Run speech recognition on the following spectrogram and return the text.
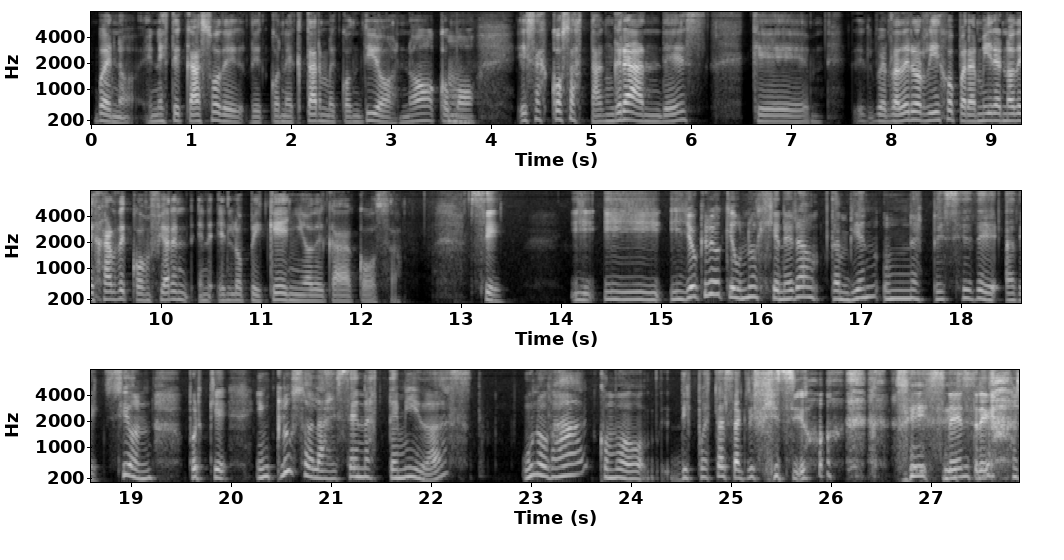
bueno, en este caso de, conectarme con Dios, ¿no? Como mm. esas cosas tan grandes que el verdadero riesgo para mí era no dejar de confiar en, lo pequeño de cada cosa. Sí, y, y, yo creo que uno genera también una especie de adicción, porque incluso las escenas temidas, uno va como dispuesta al sacrificio de entregar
